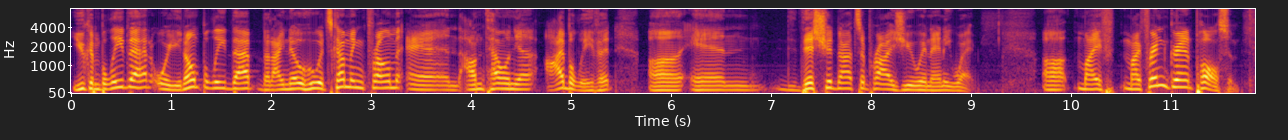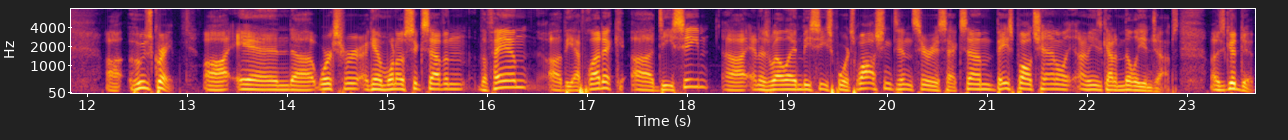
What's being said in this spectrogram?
you can believe that or you don't believe that, but I know who it's coming from, and I'm telling you, I believe it. Uh, and this should not surprise you in any way. Uh, my my friend Grant Paulsen uh, who's great uh, and uh, works for again 1067 The Fan, uh, The Athletic, uh, DC, uh, and as well NBC Sports Washington, Sirius XM, Baseball Channel. I mean, he's got a million jobs. he's a good dude.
